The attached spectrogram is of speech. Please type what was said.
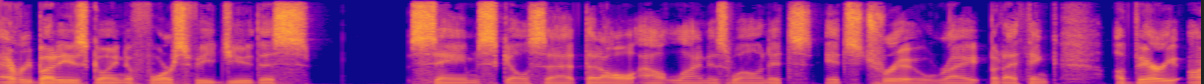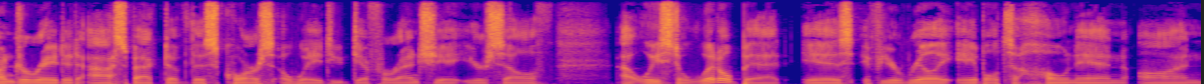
everybody is going to force feed you this same skill set that I'll outline as well and it's it's true, right? But I think a very underrated aspect of this course, a way to differentiate yourself at least a little bit is if you're really able to hone in on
